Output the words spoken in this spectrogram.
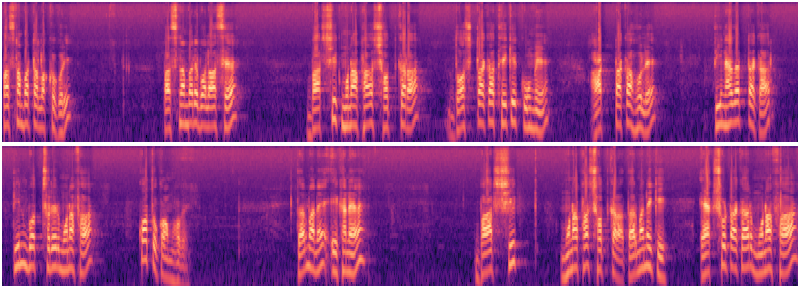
পাঁচ নাম্বারটা লক্ষ্য করি। পাঁচ নাম্বারে বলা আছে বার্ষিক মুনাফা শতকরা দশ টাকা থেকে কমে আট টাকা হলে তিন হাজার টাকার তিন বছরের মুনাফা কত কম হবে? তার মানে এখানে বার্ষিক মুনাফা শতকরা, তার মানে কি একশো টাকার মুনাফা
